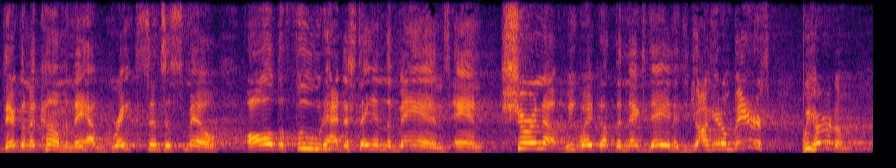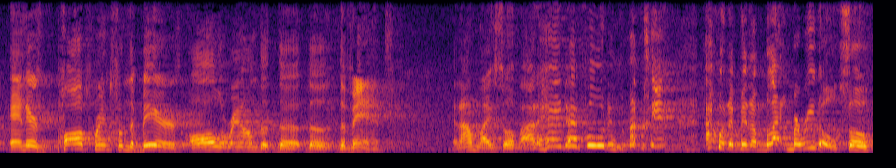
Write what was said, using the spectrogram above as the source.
they're going to come and they have great sense of smell. All the food had to stay in the vans. And sure enough, we wake up the next day and did y'all hear them bears? We heard them. And there's paw prints from the bears all around the, the, the, the vans. And I'm like, so if I'd have had that food in my tent, I would have been a black burrito. So,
